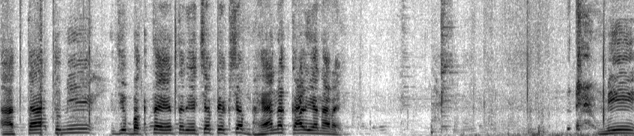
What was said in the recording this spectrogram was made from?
आत्ता तुम्ही जे बघताय तर याच्यापेक्षा भयानक काळ येणार आहे. मी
